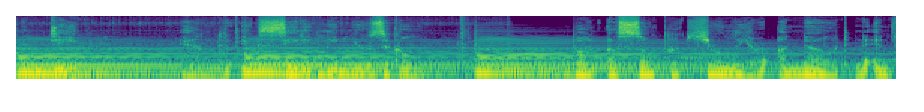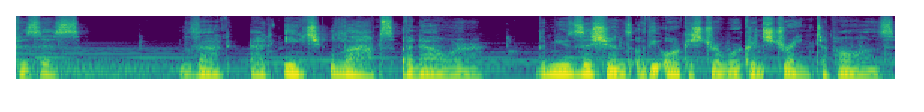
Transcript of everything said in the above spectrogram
and deep exceedingly musical, but of so peculiar a note and emphasis that at each lapse of an hour, the musicians of the orchestra were constrained to pause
